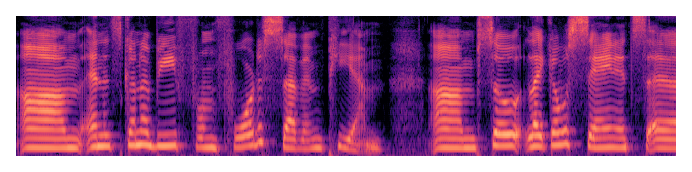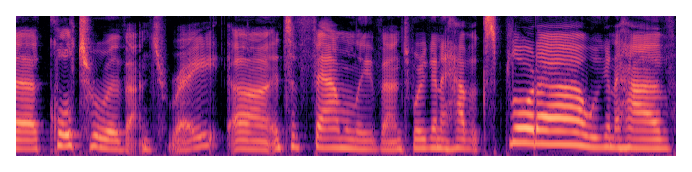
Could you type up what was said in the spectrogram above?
um, and it's gonna be from 4 to 7 p.m. Um, so, like I was saying, it's a cultural event, right? Uh, it's a family event. We're gonna have Explora. We're gonna have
